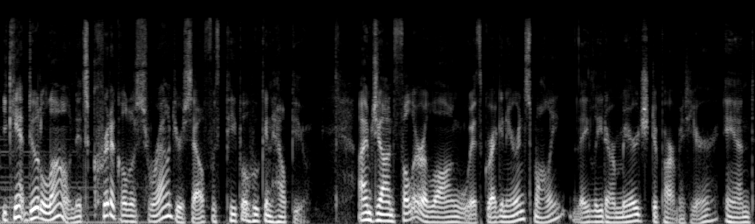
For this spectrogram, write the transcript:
you can't do it alone. It's critical to surround yourself with people who can help you. I'm John Fuller, along with Greg and Erin Smalley. They lead our marriage department here, and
